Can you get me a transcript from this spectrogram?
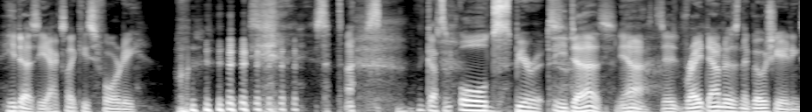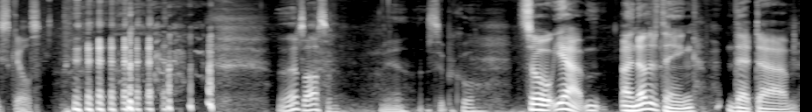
He does. He acts like he's forty. Sometimes Got some old spirit. he does. Yeah, It- right down to his negotiating skills. That's awesome. Yeah, that's super cool. So yeah, another thing that um,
